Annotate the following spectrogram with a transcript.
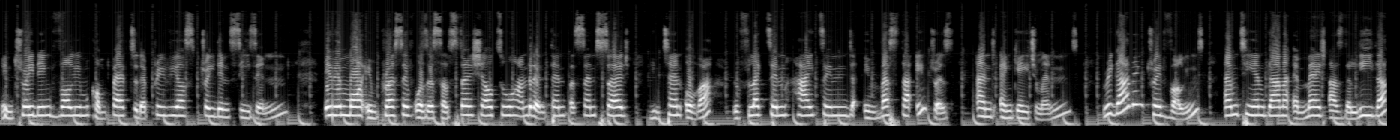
in trading volume compared to the previous trading season. Even more impressive was a substantial 210% surge in turnover, reflecting heightened investor interest and engagement. Regarding trade volumes, MTN Ghana emerged as the leader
